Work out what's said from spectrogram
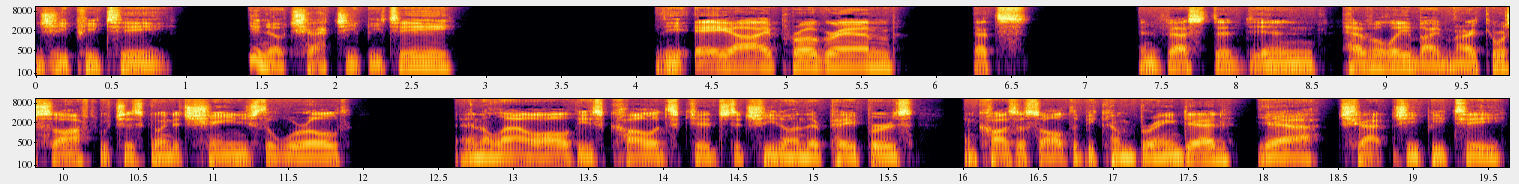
GPT. You know Chat GPT, the AI program that's invested in heavily by Microsoft, which is going to change the world and allow all these college kids to cheat on their papers and cause us all to become brain dead. Yeah, Chat GPT,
